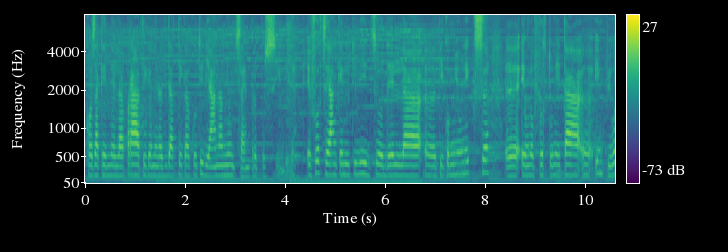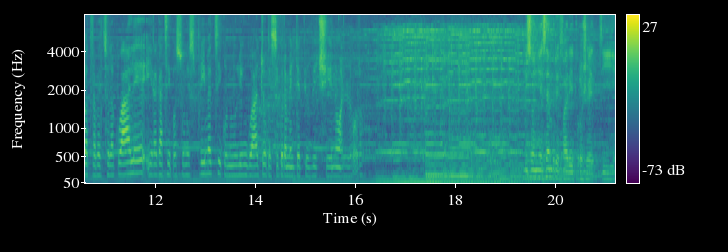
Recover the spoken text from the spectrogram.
cosa che nella pratica, nella didattica quotidiana non sempre è possibile. E forse anche l'utilizzo eh, di Communix eh, è un'opportunità eh, in più attraverso la quale i ragazzi possono esprimersi con un linguaggio che sicuramente è più vicino a loro. Bisogna sempre fare i progetti,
